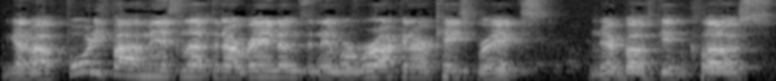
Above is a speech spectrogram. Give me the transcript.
We got about 45 minutes left in our randoms, and then we're rocking our case breaks. And they're both getting close.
